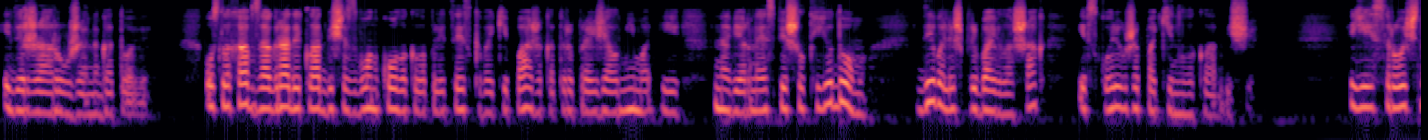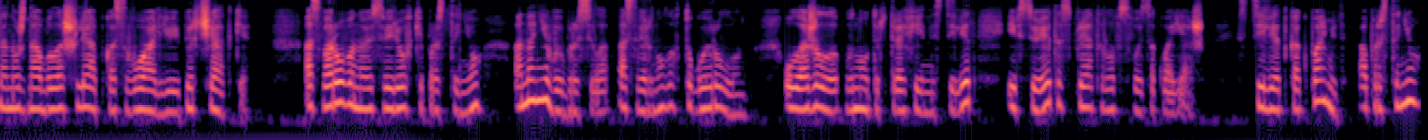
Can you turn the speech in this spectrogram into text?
и держа оружие наготове. Услыхав за оградой кладбища звон колокола полицейского экипажа, который проезжал мимо и, наверное, спешил к ее дому, дева лишь прибавила шаг и вскоре уже покинула кладбище. Ей срочно нужна была шляпка с вуалью и перчатки, а сворованную с веревки простыню она не выбросила, а свернула в тугой рулон, уложила внутрь трофейный стилет и все это спрятала в свой саквояж. Стилет как память, а простыню,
